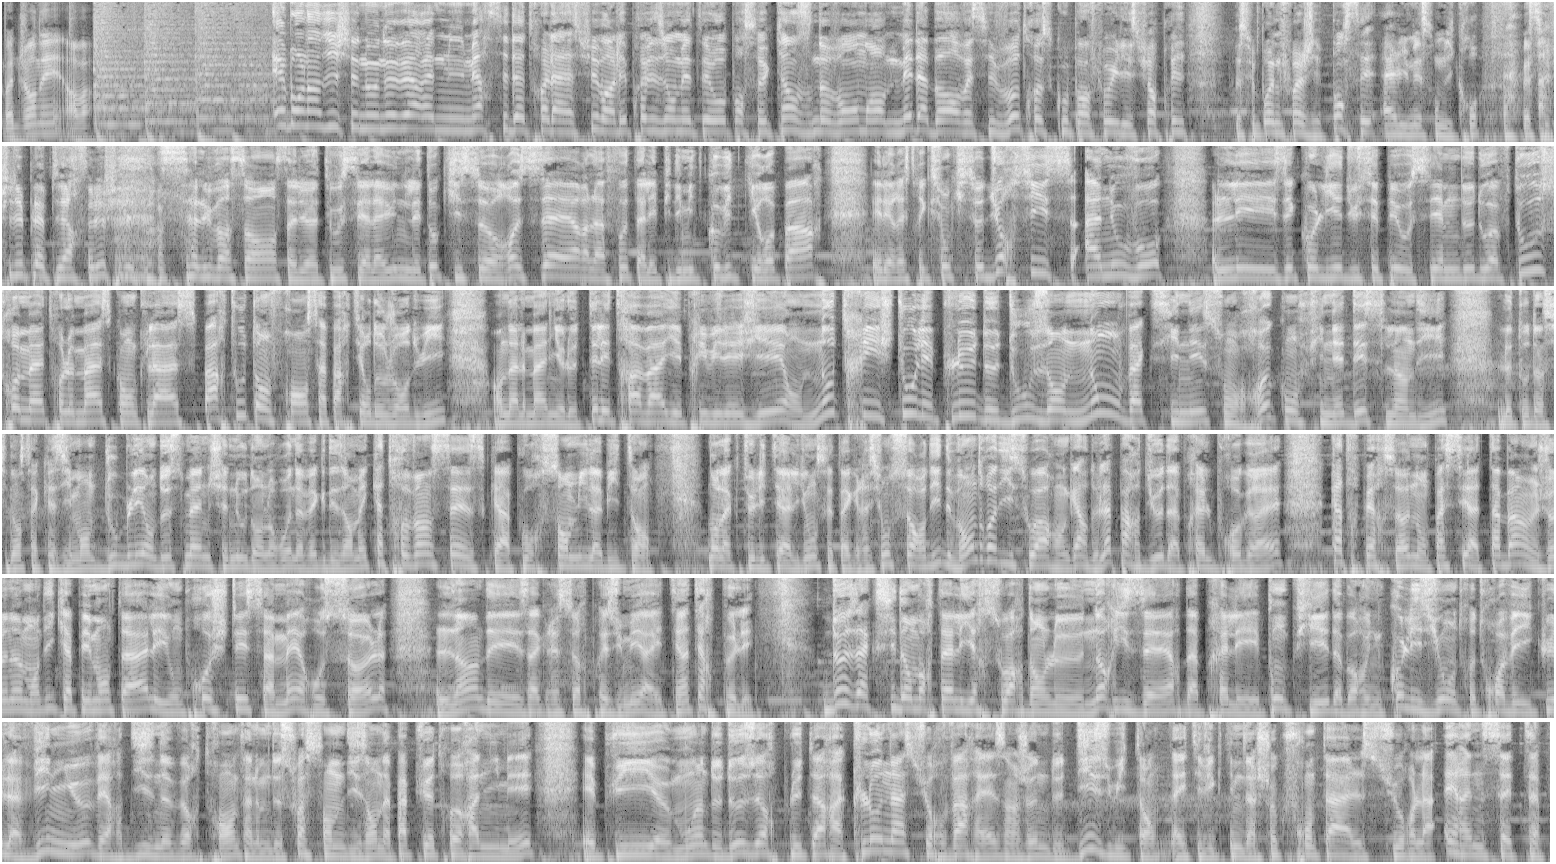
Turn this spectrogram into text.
Bonne journée. Au revoir. Et bon lundi chez nous, 9h30. Merci d'être là à suivre les prévisions météo pour ce 15 novembre. Mais d'abord, voici votre scoop info. Il est surpris parce que pour une fois, j'ai pensé à allumer son micro. Voici Philippe Lapierre. Salut Philippe. Salut Vincent, salut à tous. Et à la une, les taux qui se resserrent, la faute à l'épidémie de Covid qui repart et les restrictions qui se durcissent à nouveau. Les écoliers du CP au CM2 doivent tous remettre le masque en classe partout en France à partir d'aujourd'hui. En Allemagne, le télétravail est privilégié. En Autriche, tous les plus de 12 ans non vaccinés vaccinés sont reconfinés dès ce lundi. Le taux d'incidence a quasiment doublé en deux semaines chez nous dans le Rhône avec désormais 96 cas pour 100 000 habitants. Dans l'actualité à Lyon, cette agression sordide vendredi soir en gare de La Pardieu d'après le progrès. Quatre personnes ont passé à tabac un jeune homme handicapé mental et ont projeté sa mère au sol. L'un des agresseurs présumés a été interpellé. Deux accidents mortels hier soir dans le Nord-Isère d'après les pompiers. D'abord une collision entre trois véhicules à Vigneux vers 19h30. Un homme de 70 ans n'a pas pu être ranimé. Et puis euh, moins de deux heures plus tard à Clonaz-sur-Varèse, un jeune de 18 ans a été victime d'un choc frontal sur la RN7.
